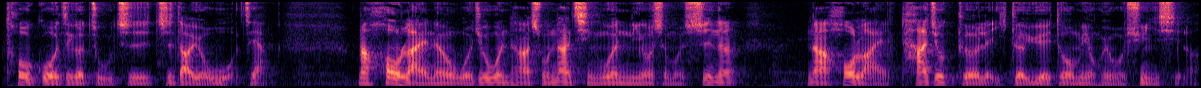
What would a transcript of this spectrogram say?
透过这个组织知道有我这样。那后来呢，我就问他说：“那请问你有什么事呢？”那后来他就隔了一个月都没有回我讯息了。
